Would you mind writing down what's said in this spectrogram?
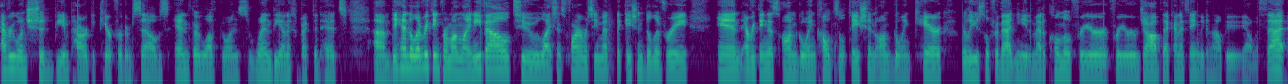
Everyone should be empowered to care for themselves and their loved ones when the unexpected hits. Um, they handle everything from online eval to licensed pharmacy medication delivery and everything that's ongoing consultation, ongoing care. Really useful for that. You need a medical note for your for your job, that kind of thing. They can help you out with that.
